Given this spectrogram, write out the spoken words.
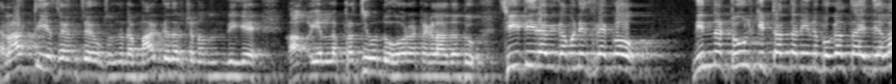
ರಾಷ್ಟ್ರೀಯ ಸ್ವಯಂ ಸೇವಕ ಸಂಘದ ಮಾರ್ಗದರ್ಶನದೊಂದಿಗೆ ಎಲ್ಲ ಪ್ರತಿಯೊಂದು ಹೋರಾಟಗಳಾದದ್ದು. ಸಿ ರವಿ ಗಮನಿಸಬೇಕು. ನಿನ್ನ ಟೂಲ್ ಕಿಟ್ ಅಂತ ನೀನು ಬೊಗಳ್ತಾ ಇದೆಯಲ್ಲ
